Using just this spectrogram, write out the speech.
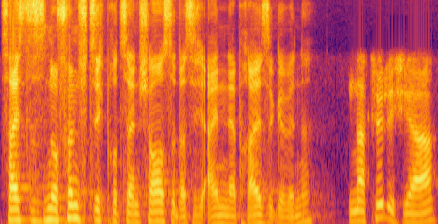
Das heißt, es ist nur 50% Chance, dass ich einen der Preise gewinne. Natürlich, ja.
